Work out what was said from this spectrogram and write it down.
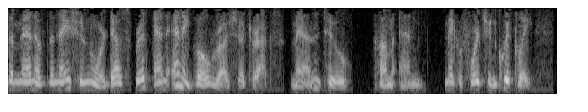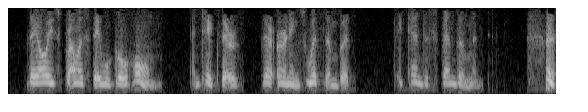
the men of the nation were desperate, and any gold rush attracts men to come and make a fortune quickly. They always promise they will go home and take their their earnings with them, but they tend to spend them and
